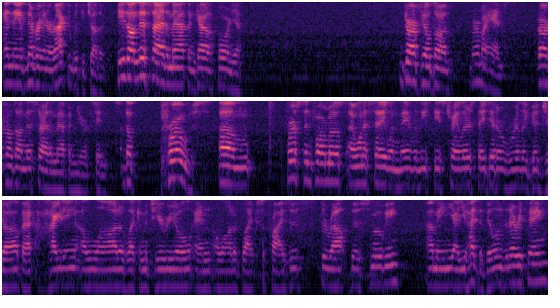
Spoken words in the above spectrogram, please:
and they have never interacted with each other. He's on this side of the map in California. Garfield's on... Where are my hands? Garfield's on this side of the map in New York City. The Pros. Um, first and foremost, I want to say when they released these trailers, they did a really good job at hiding a lot of like a material and a lot of like surprises throughout this movie. I mean, yeah, you had the villains and everything,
